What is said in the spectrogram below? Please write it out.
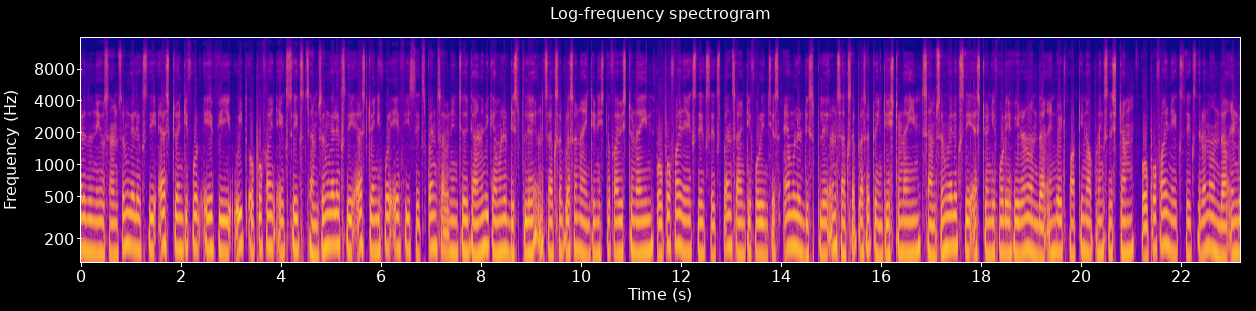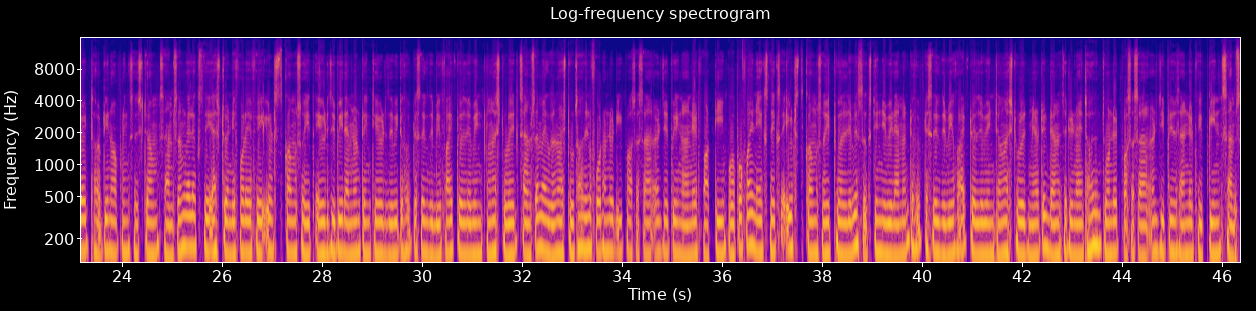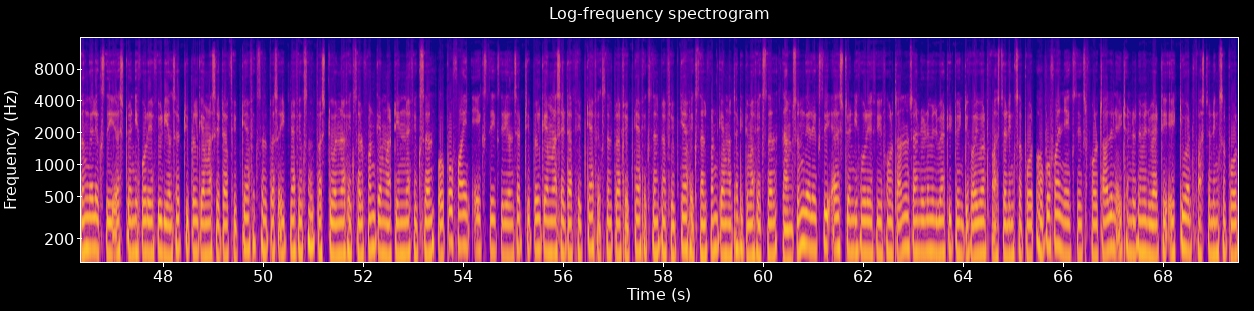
The new Samsung Galaxy S24 FE with Oppo Find X6, Samsung Galaxy S24 FE 6.7 inches dynamic AMOLED display and success plus 19 is to 5 is to 9. Oppo Find X6 6.74 inches AMOLED display and success plus 20 to 9. Samsung Galaxy S24 FE run on the Android 14 operating system. Oppo Find X6 run on the Android 13 operating system. Samsung Galaxy S24 FE it comes with 8GB RAM and 28GB to six G B five twelve G B internal storage Samsung Exynos two thousand four processor eight G P nine eight forty Oppo find X six eight comes with twelve G B sixteen G B RAM two fifty six G B five twelve G B internal storage MediaTek Dimensity nine thousand two hundred processor eight G P hundred fifteen Samsung Galaxy S twenty four F D L triple camera setup fifty mega pixel plus eight mega pixel plus twelve mega pixel front camera ten mega pixel find X six rear set triple camera fifty plus fifty plus fifty front camera thirty two MP. Samsung Galaxy S24 FE 4700 mAh battery 25 watt fast charging support. Oppo Find X6 4800 mAh battery 80 watt fast charging support.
